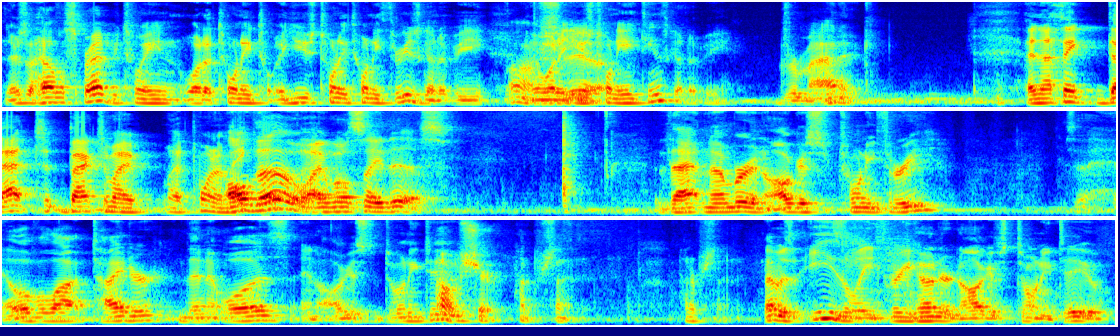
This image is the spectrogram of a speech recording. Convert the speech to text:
there's a hell of a spread between what a 20, a used 2023 is going to be Oh, and what a used 2018 is going to be. Dramatic. And I think that back to my my point. I'm making, Although I will say this, that number in August of twenty three is a hell of a lot tighter than it was in August of twenty two. oh sure, hundred percent, hundred percent. That was easily three hundred in August of twenty two.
